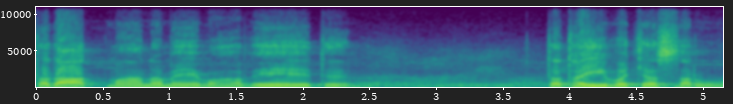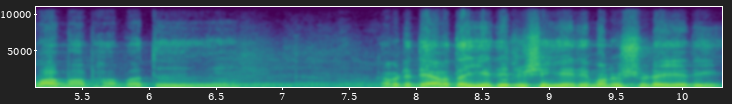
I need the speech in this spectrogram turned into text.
తదాత్మానమేవావేత్ తథైవ చ సర్వమభవత్. కాబట్టి దేవత అయ్యేది ఋషి అయ్యేది మనుష్యుడయ్యేది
